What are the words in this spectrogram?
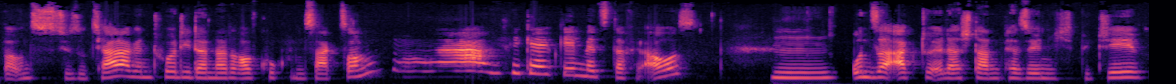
bei uns ist die Sozialagentur, die dann da drauf guckt und sagt so, na, wie viel Geld geben wir jetzt dafür aus? Hm. Unser aktueller Stand persönliches Budget,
